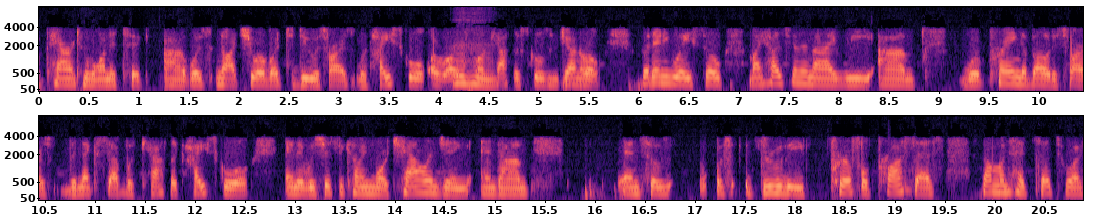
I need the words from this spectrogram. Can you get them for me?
a parent who wanted to uh, was not sure what to do as far as with high school or, or, mm-hmm. or Catholic schools in general. But anyway, so my husband and I we um were praying about as far as the next step with Catholic high school, and it was just becoming more challenging. And um, and so through the prayerful process, someone had said to us,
